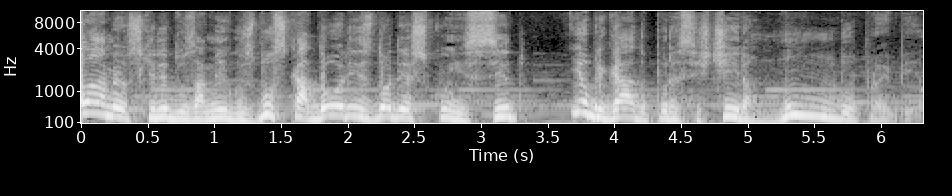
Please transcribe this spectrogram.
Olá, meus queridos amigos buscadores do desconhecido e obrigado por assistir ao Mundo Proibido.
